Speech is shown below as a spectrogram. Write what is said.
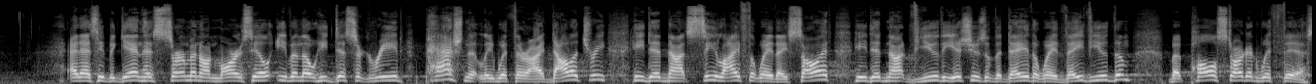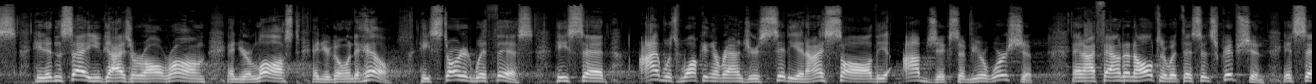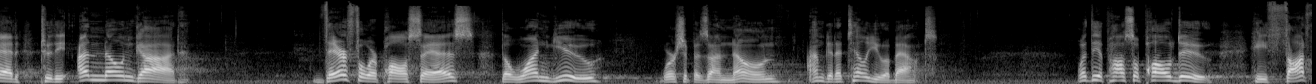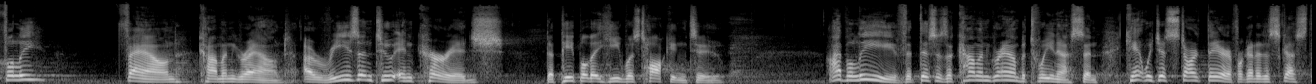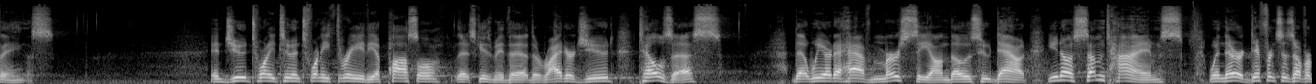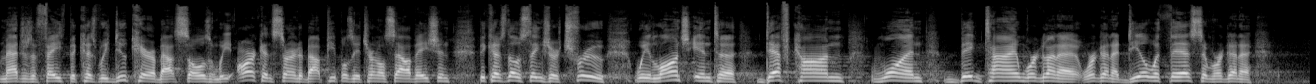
And as he began his sermon on Mars Hill, even though he disagreed passionately with their idolatry, he did not see life the way they saw it. He did not view the issues of the day the way they viewed them. But Paul started with this. He didn't say, You guys are all wrong and you're lost and you're going to hell. He started with this. He said, I was walking around your city and I saw the objects of your worship. And I found an altar with this inscription. It said, To the unknown God. Therefore, Paul says, the one you worship as unknown, I'm going to tell you about. What did the Apostle Paul do? He thoughtfully found common ground, a reason to encourage the people that he was talking to. I believe that this is a common ground between us, and can't we just start there if we're going to discuss things? In Jude 22 and 23, the apostle, excuse me, the, the writer Jude tells us that we are to have mercy on those who doubt. You know, sometimes when there are differences over matters of faith, because we do care about souls and we are concerned about people's eternal salvation, because those things are true, we launch into DEF CON 1, big time. We're going we're gonna deal with this and we're to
